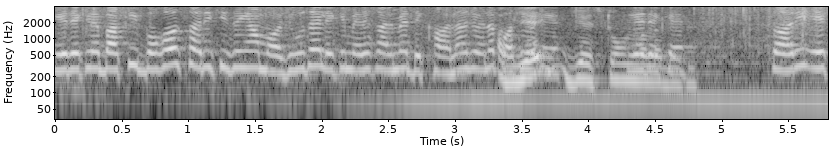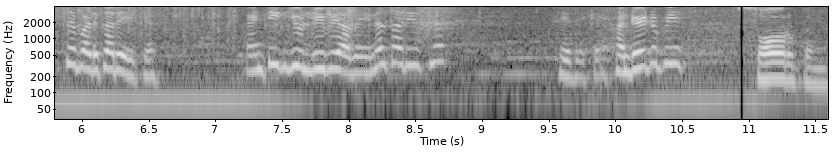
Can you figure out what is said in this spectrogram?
ये देख लें बाकी बहुत सारी चीज़ें यहाँ मौजूद है लेकिन मेरे ख्याल में दिखाना जो है ना पॉसिबल ये है। ये स्टोन ये देखें देखें सारी एक से बढ़कर एक है। एंटीक ज्वेलरी भी आ गई ना सारी इसमें? ये देखें हंड्रेड रुपीज़ सौ रुपये में।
